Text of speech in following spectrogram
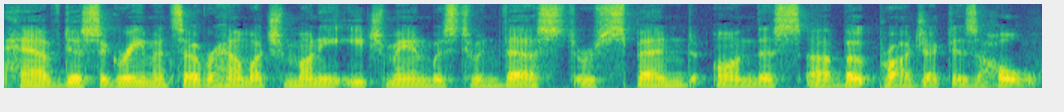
have disagreements over how much money each man was to invest or spend on this uh, boat project as a whole?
